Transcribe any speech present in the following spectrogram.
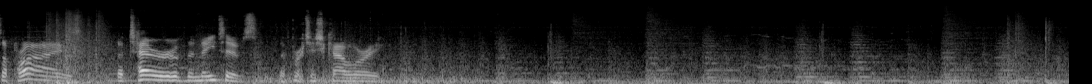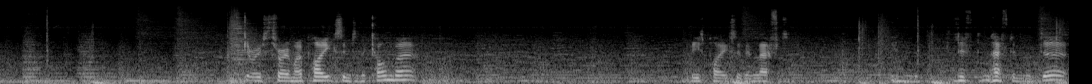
Surprise! The terror of the natives, the British cavalry. Get ready to throw my pikes into the combat. These pikes have been left in the, left, left in the dirt.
